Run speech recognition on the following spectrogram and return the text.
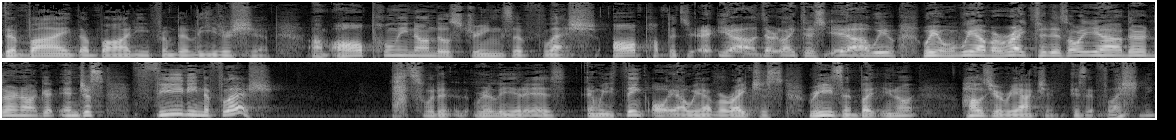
Divide the body from the leadership. Um, all pulling on those strings of flesh. All puppets. Yeah, they're like this. Yeah, we, we, we have a right to this. Oh, yeah, they're, they're not good. And just feeding the flesh. That's what it really it is. And we think, oh, yeah, we have a righteous reason. But you know? How's your reaction? Is it fleshly?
